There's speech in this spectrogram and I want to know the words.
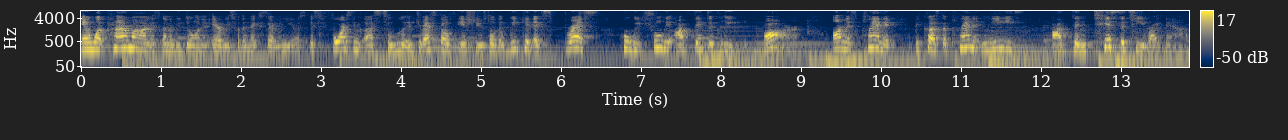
And what Chiron is going to be doing in Aries for the next seven years is forcing us to address those issues so that we can express who we truly authentically are on this planet because the planet needs authenticity right now.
